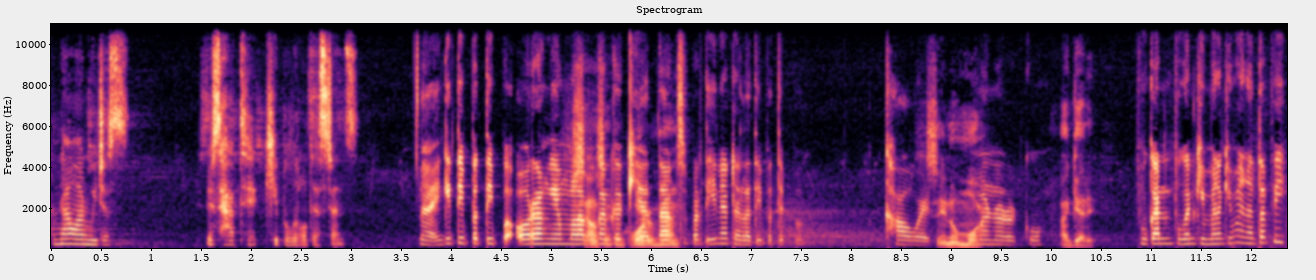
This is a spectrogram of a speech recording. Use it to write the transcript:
From now on, we just just have to keep a little distance. Nah ini tipe-tipe orang yang melakukan like order, kegiatan seperti ini adalah tipe-tipe coward no menurutku. I get it. Bukan bukan gimana-gimana, tapi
